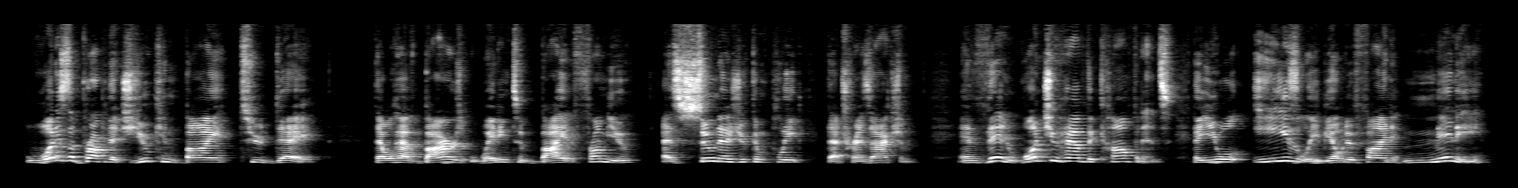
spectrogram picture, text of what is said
what is the property that you can buy today that will have buyers waiting to buy it from you as soon as you complete that transaction? And then once you have the confidence that you will easily be able to find many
